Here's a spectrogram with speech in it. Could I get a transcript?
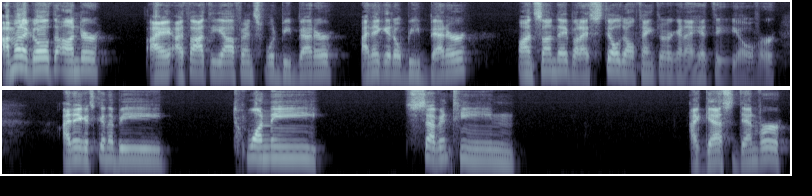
I'm going to go with the under. I, I thought the offense would be better. I think it'll be better on Sunday, but I still don't think they're going to hit the over. I think it's going to be 20 17 I guess Denver.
